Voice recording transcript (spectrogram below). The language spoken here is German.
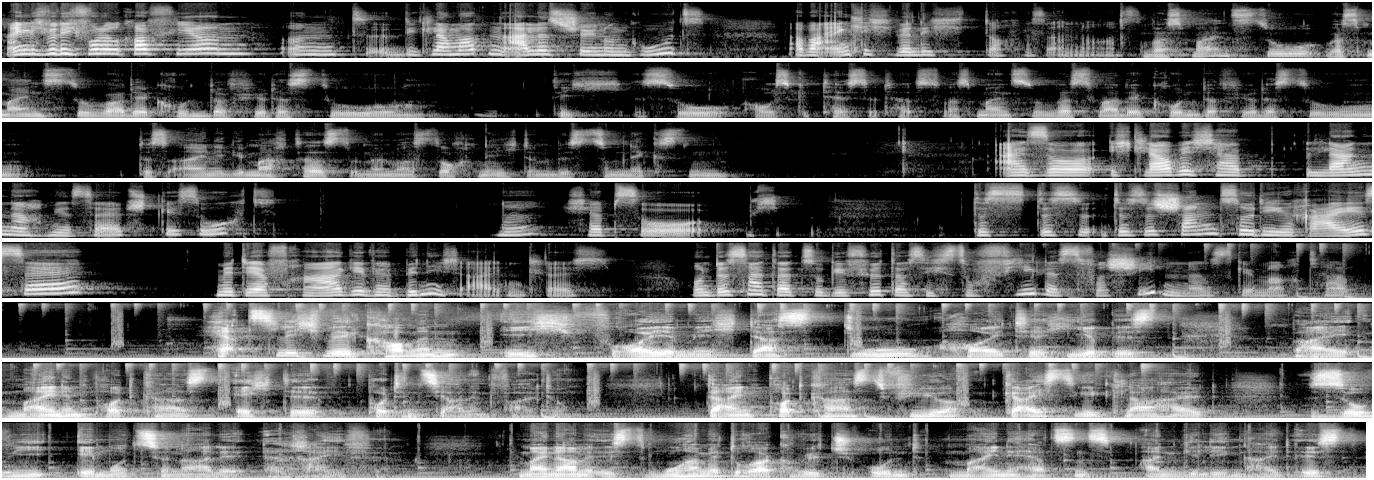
Eigentlich will ich fotografieren und die Klamotten, alles schön und gut. Aber eigentlich will ich doch was anderes. Was meinst du, was meinst du, war der Grund dafür, dass du dich so ausgetestet hast? Was meinst du, was war der Grund dafür, dass du das eine gemacht hast und dann war es doch nicht, dann bist zum nächsten? Also ich glaube, ich habe lang nach mir selbst gesucht. Ne? Ich habe so, ich, das, das, das ist schon so die Reise mit der Frage, wer bin ich eigentlich? Und das hat dazu geführt, dass ich so vieles Verschiedenes gemacht habe. Herzlich willkommen. Ich freue mich, dass du heute hier bist bei meinem Podcast Echte Potenzialentfaltung. Dein Podcast für geistige Klarheit sowie emotionale Reife. Mein Name ist Mohamed Durakovic und meine Herzensangelegenheit ist,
